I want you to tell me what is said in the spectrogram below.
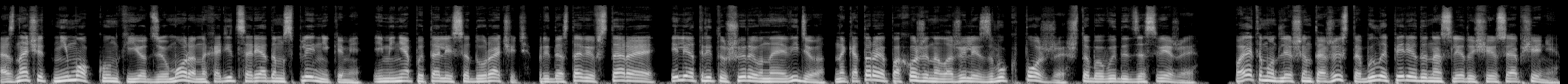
А значит, не мог Кунг Йодзиумора находиться рядом с пленниками, и меня пытались одурачить, предоставив старое или отретушированное видео, на которое, похоже, наложили звук позже, чтобы выдать за свежее. Поэтому для шантажиста было передано следующее сообщение.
